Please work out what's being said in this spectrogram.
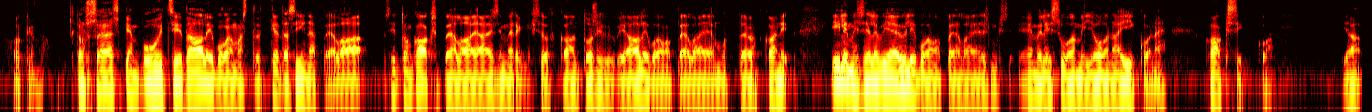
hakemaan. Tuossa äsken puhuit siitä alivoimasta, että ketä siinä pelaa. Sitten on kaksi pelaajaa esimerkiksi, jotka on tosi hyviä alivoimapelaajia, mutta jotka on ilmiselviä ylivoimapelaajia. Esimerkiksi Emeli Suomi, Joona Ikonen, kaksikko. Ja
